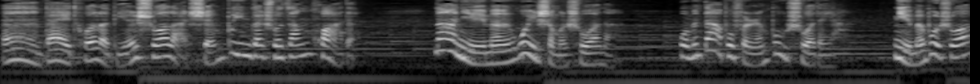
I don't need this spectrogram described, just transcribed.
嗯，拜托了，别说了，神不应该说脏话的。那你们为什么说呢？我们大部分人不说的呀。你们不说，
